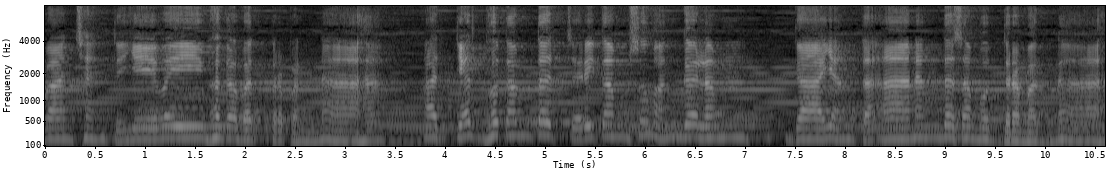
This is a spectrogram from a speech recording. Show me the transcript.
वाञ्छन्ति ये वै भगवत्प्रपन्नाः अत्यद्भुतं तच्चरितं सुमङ्गलं गायन्त आनन्दसमुद्रमग्नाः।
